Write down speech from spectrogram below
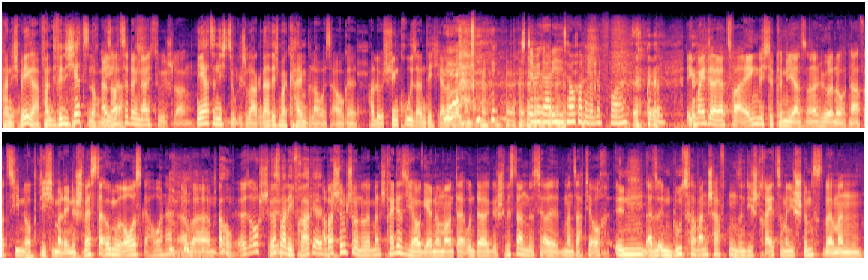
Fand ich mega. Fand, finde ich jetzt noch mega. also hat sie dann gar nicht zugeschlagen. nee, hat sie nicht zugeschlagen. Da hatte ich mal kein blaues Auge. Hallo, schönen Gruß an dich, Jana. Ich stelle mir gerade die Taucherbrille vor. Ich meinte ja zwar eigentlich, das können die ganzen anderen Hörer noch nachvollziehen, ob dich mal deine Schwester irgendwo rausgehauen hat, aber Oh, ist auch schön. das war die Frage. Aber stimmt schon, man streitet sich auch gerne mal unter, unter Geschwistern. Das ist ja, man sagt ja auch, in, also in Blutsverwandtschaften sind die Streits immer die schlimmsten, weil man.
